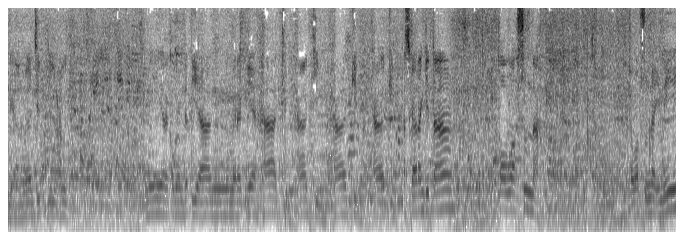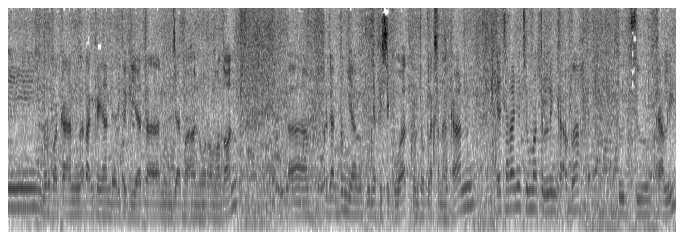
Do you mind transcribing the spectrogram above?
Ini Al-Majid Lil'ud. Ini recommended yang mereknya Hakim, Hakim, Hakim, Hakim. Nah, sekarang kita tawaf sunnah. Tawaf sunnah ini merupakan rangkaian dari kegiatan jamaah Nur Ramadan uh, tergantung yang punya fisik kuat untuk laksanakan. Ya caranya cuma keliling Ka'bah tujuh kali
